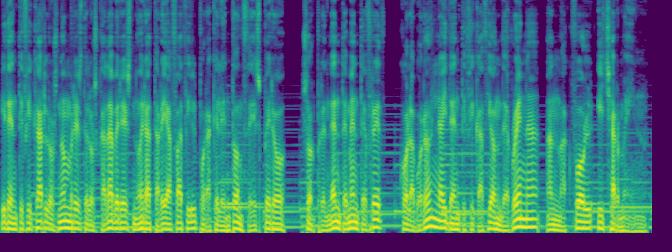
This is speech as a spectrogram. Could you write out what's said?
Identificar los nombres de los cadáveres no era tarea fácil por aquel entonces, pero, sorprendentemente, Fred colaboró en la identificación de Rena, Anne McFall y Charmaine.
